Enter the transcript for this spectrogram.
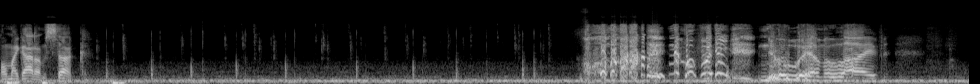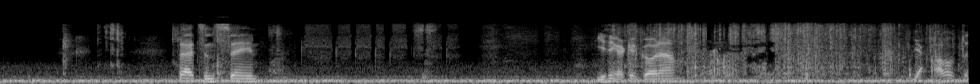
Oh my god, I'm stuck. no way! No way I'm alive! That's insane. You think I could go now? Probably.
